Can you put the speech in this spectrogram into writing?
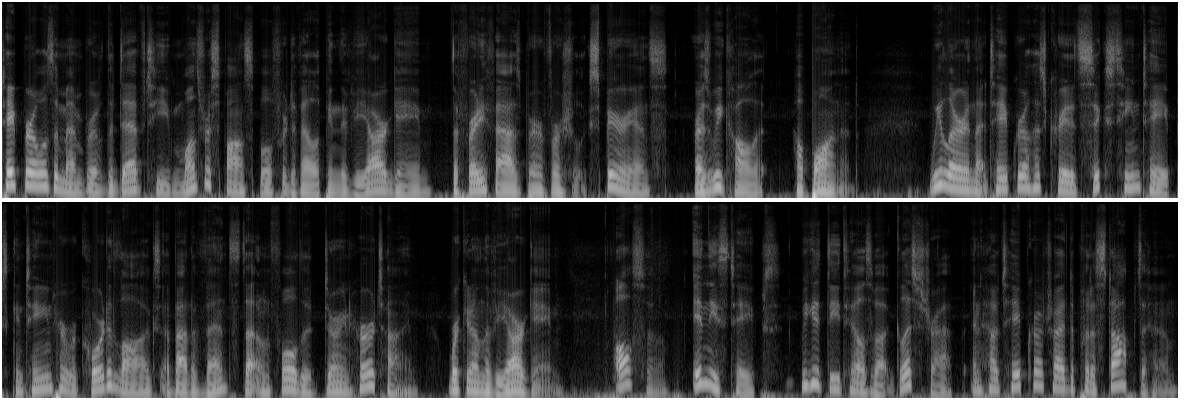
Tape Girl was a member of the dev team once responsible for developing the VR game, the Freddy Fazbear Virtual Experience, or as we call it, Help Wanted we learn that Tape Girl has created 16 tapes containing her recorded logs about events that unfolded during her time working on the VR game. Also, in these tapes, we get details about Glitchtrap and how Tape Girl tried to put a stop to him.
